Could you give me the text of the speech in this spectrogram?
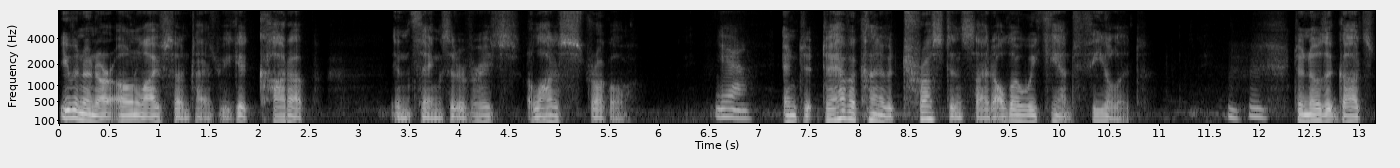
even in our own life, sometimes we get caught up in things that are very, a lot of struggle. Yeah. And to, to have a kind of a trust inside, although we can't feel it. Mm-hmm. To know that God's,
